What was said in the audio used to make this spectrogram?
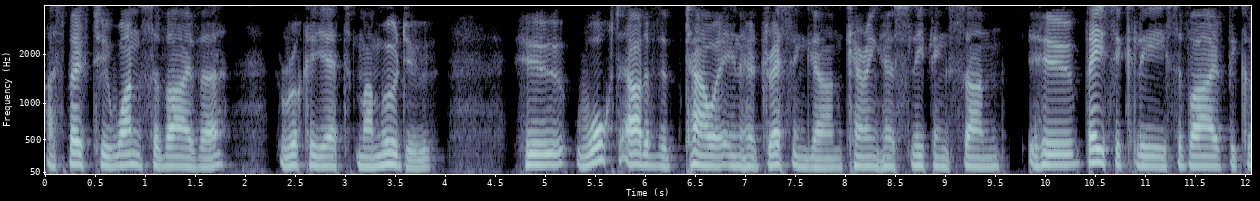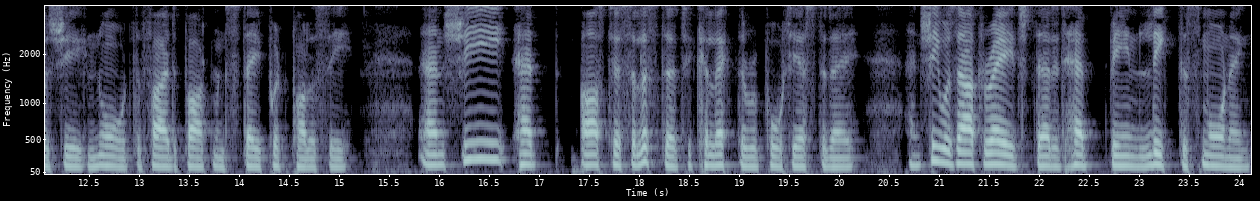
I spoke to one survivor, Rukayet Mahmoudou, who walked out of the tower in her dressing gown carrying her sleeping son, who basically survived because she ignored the fire department's stay put policy. And she had asked her solicitor to collect the report yesterday, and she was outraged that it had been leaked this morning.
